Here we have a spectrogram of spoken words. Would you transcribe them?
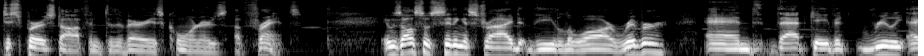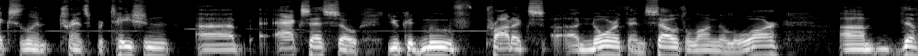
dispersed off into the various corners of France. It was also sitting astride the Loire River, and that gave it really excellent transportation uh, access. So you could move products uh, north and south along the Loire. Um, the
